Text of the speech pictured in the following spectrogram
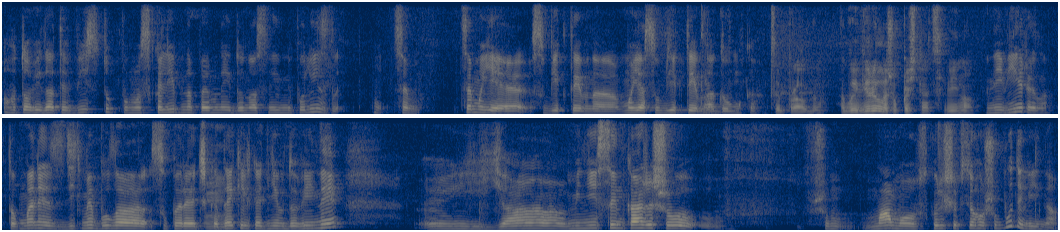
готові дати відступ, по москалі б, напевне, і до нас і не полізли. Ну, це, це моє суб'єктивна, моя суб'єктивна думка. Це правда. А ви вірили, що почнеться війна? Не вірила. То в мене з дітьми була суперечка Мгм. декілька днів до війни. Е, Я, мені син каже, що, що мамо, скоріше всього, що буде війна.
